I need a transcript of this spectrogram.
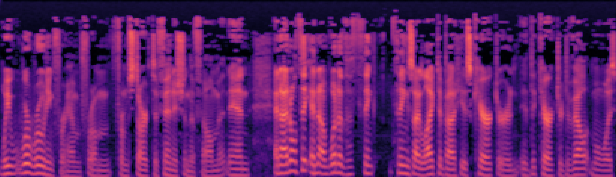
we we're rooting for him from from start to finish in the film, and and, and I don't think and uh, one of the thing, things I liked about his character and the character development was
